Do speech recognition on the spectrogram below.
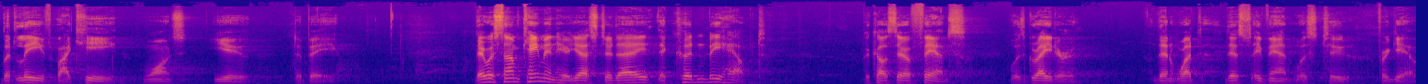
but leave like He wants you to be. There were some came in here yesterday that couldn't be helped because their offense was greater than what this event was to forgive.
